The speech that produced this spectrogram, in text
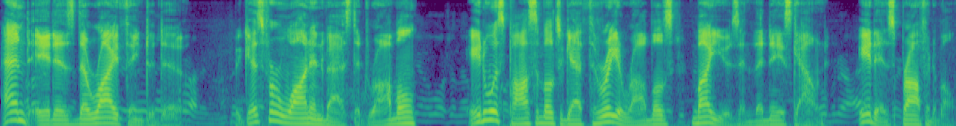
And it is the right thing to do, because for one invested ruble, it was possible to get 3 rubles by using the discount. It is profitable.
